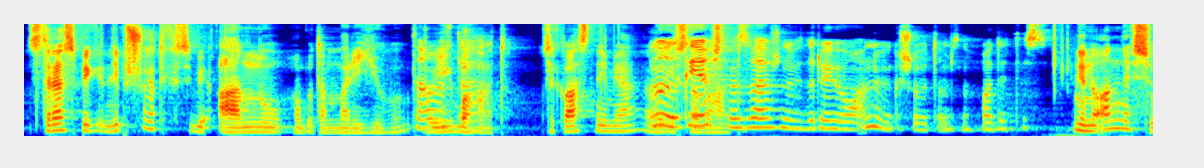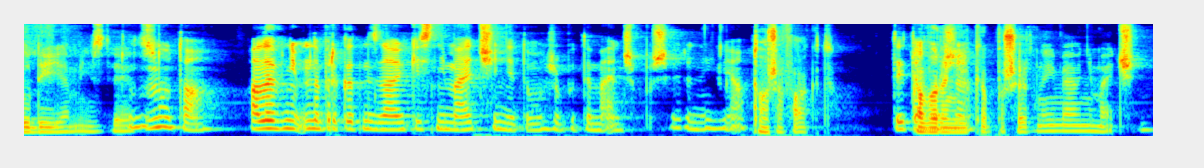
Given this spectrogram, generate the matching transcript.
Це треба собі ліпше шукати собі Анну або там Марію, Так, бо їх так. багато. Це класне ім'я, але Ну, звісно, багато. залежно від регіону, якщо ви там знаходитесь. Ні, ну Анна всюди є, мені здається. Ну так. Але, в, наприклад, не знаю, в якійсь Німеччині, то може бути менш поширене ім'я. Тоже факт. Ти А там Вероніка поширене ім'я в Німеччині.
